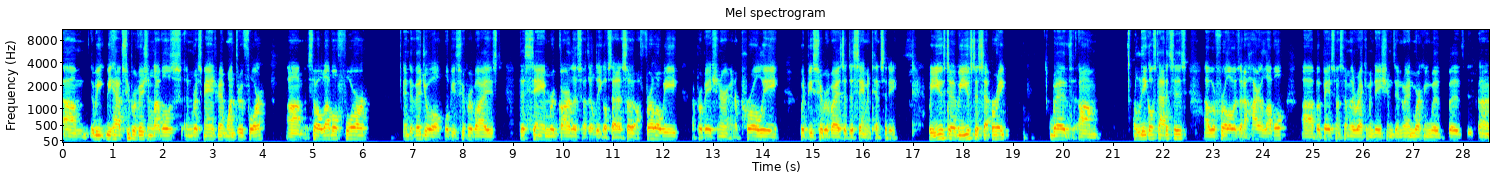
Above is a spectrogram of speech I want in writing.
um, we, we have supervision levels and risk management one through four. Um, so a level four individual will be supervised the same regardless of their legal status. So a furloughee, a probationer, and a parolee would be supervised at the same intensity. We used to we used to separate with um, legal statuses. Uh, where furlough is at a higher level, uh, but based on some of the recommendations and, and working with, with uh,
